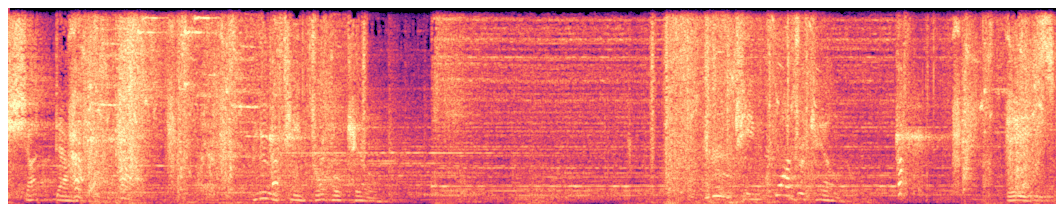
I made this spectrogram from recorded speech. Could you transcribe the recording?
Shut down. Blue team triple kill. Blue team quadruple kill. Ace.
